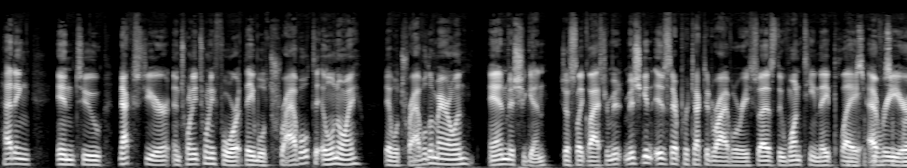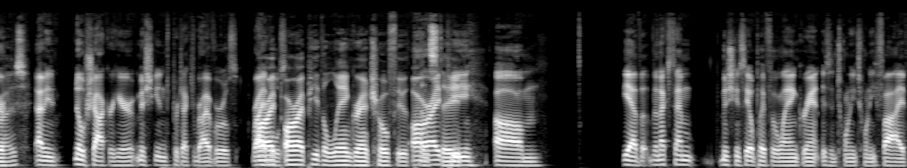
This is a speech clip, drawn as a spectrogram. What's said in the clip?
heading into next year in 2024, they will travel to Illinois, they will travel to Maryland and Michigan, just like last year. Michigan is their protected rivalry, so that's the one team they play No sur- no every year. surprise. I mean, no shocker here. Michigan's protected rivals. rivals. R.I.P. the land grant trophy with Penn State. R.I.P. Um, yeah, the, the next time Michigan State will play for the land grant is in 2025.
